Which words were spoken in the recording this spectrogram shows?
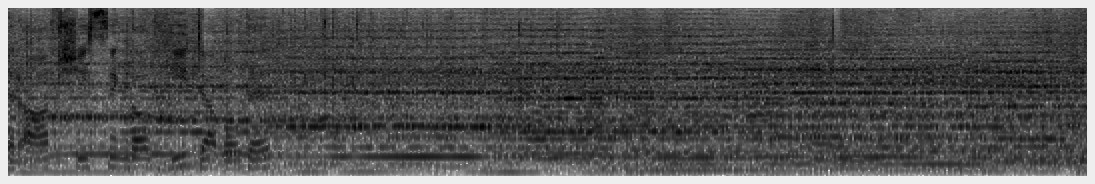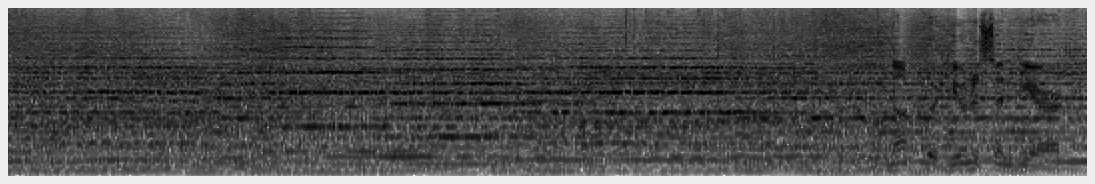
Bit off. She singled, he doubled it. Not good unison here.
